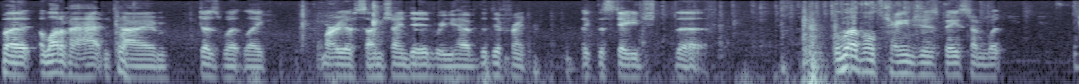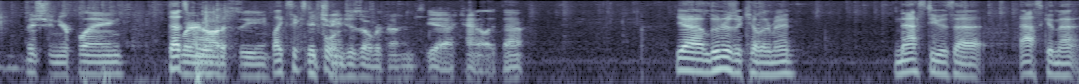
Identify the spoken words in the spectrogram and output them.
But a lot of a Hat in. Time does what like Mario Sunshine did, where you have the different like the stage the the level changes based on what mission you're playing. That's where in cool. Odyssey Like it changes over time. Yeah, kind of like that. Yeah, Lunar's a killer, man. Nasty was uh, asking that.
